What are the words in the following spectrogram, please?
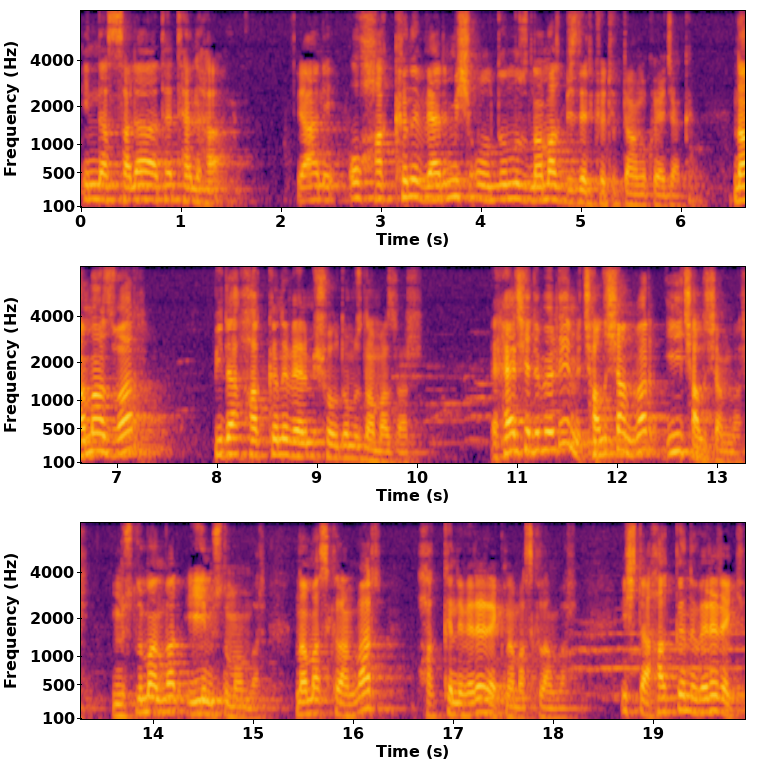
inna salate tenha yani o hakkını vermiş olduğumuz namaz bizleri kötülükten alıkoyacak. Namaz var bir de hakkını vermiş olduğumuz namaz var. E her şeyde böyle değil mi? Çalışan var, iyi çalışan var. Müslüman var, iyi Müslüman var. Namaz kılan var, hakkını vererek namaz kılan var. İşte hakkını vererek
